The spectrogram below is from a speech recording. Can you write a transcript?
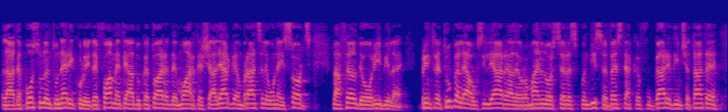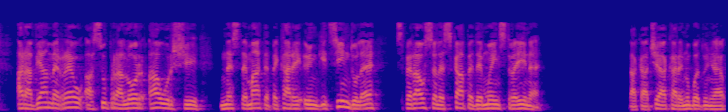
la adăpostul întunericului de foamete aducătoare de moarte și aleargă în brațele unei sorți la fel de oribile. Printre trupele auxiliare ale romanilor se răspândise vestea că fugarii din cetate ar avea mereu asupra lor aur și nestemate pe care, înghițindu-le, sperau să le scape de mâini străine. Dacă aceia care nu bănuiau,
